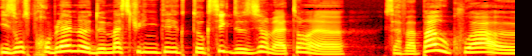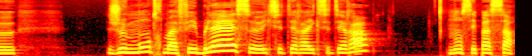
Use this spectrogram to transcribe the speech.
ils ont ce problème de masculinité toxique de se dire Mais attends, euh, ça va pas ou quoi euh, Je montre ma faiblesse, etc., etc. Non, c'est pas ça.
